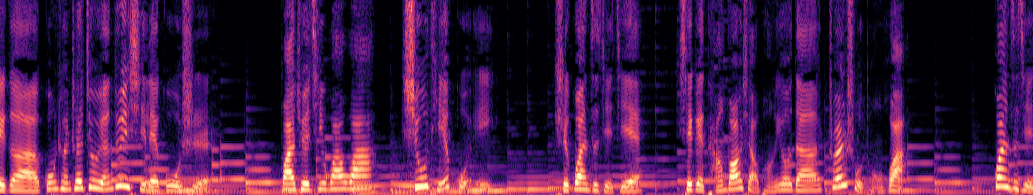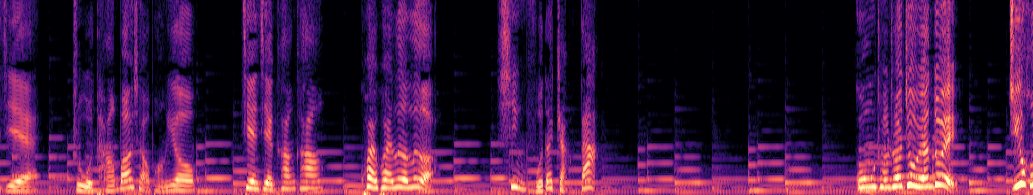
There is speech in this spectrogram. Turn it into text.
这个工程车救援队系列故事《挖掘机哇哇修铁轨》，是罐子姐姐写给糖宝小朋友的专属童话。罐子姐姐祝糖宝小朋友健健康康、快快乐乐、幸福的长大。工程车救援队集合！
